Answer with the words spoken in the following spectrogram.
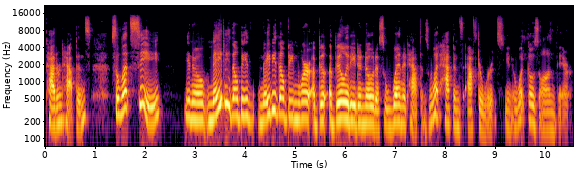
pattern happens. So let's see. You know, maybe there'll be maybe there'll be more ab- ability to notice when it happens, what happens afterwards. You know, what goes on there.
